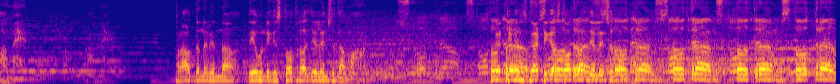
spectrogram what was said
ఆమె ప్రార్థన విన్న దేవునికి స్తోత్రాలు చెల్లించుదామా? గట్టిగా స్తోత్రం స్తోత్రం స్తోత్రం స్తోత్రం స్తోత్రం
